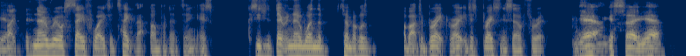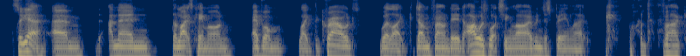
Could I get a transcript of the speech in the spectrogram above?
Yeah. Like there's no real safe way to take that bump. I don't think it's because you don't really know when the turnbuckle's about to break, right? You're just bracing yourself for it. yeah, I guess so. Yeah, So yeah, um, and then the lights came on. Everyone, like the crowd, were like dumbfounded. I was watching live and just being like, "What the fuck?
